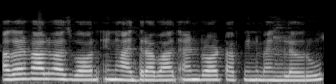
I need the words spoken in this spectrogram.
Agarwal was born in Hyderabad and brought up in Bengaluru.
